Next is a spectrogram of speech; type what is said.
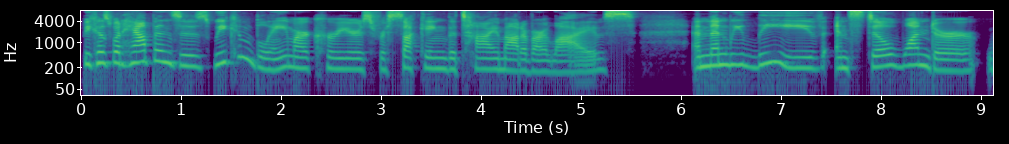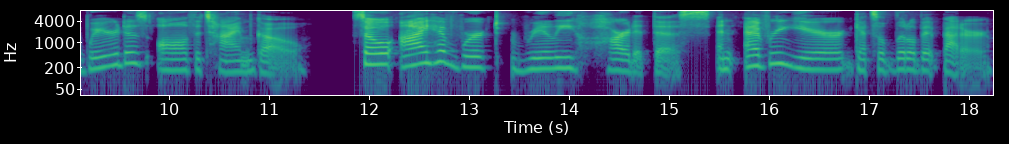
Because what happens is we can blame our careers for sucking the time out of our lives and then we leave and still wonder where does all the time go? So I have worked really hard at this, and every year gets a little bit better.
